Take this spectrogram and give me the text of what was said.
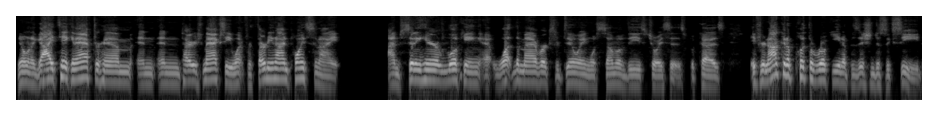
you know, when a guy taken after him and and Tyrese Maxey went for 39 points tonight, I'm sitting here looking at what the Mavericks are doing with some of these choices because if you're not going to put the rookie in a position to succeed,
